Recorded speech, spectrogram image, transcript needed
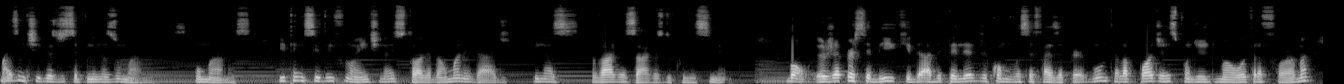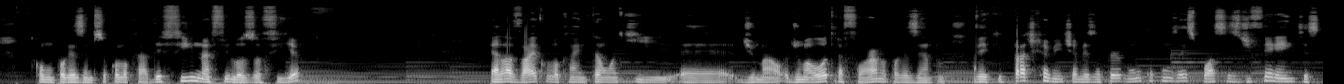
mais antigas disciplinas humanas, e tem sido influente na história da humanidade e nas várias áreas do conhecimento. Bom, eu já percebi que, a depender de como você faz a pergunta, ela pode responder de uma outra forma, como por exemplo, se eu colocar defina a filosofia, ela vai colocar então aqui é, de, uma, de uma outra forma, por exemplo, ver que praticamente a mesma pergunta com respostas diferentes,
